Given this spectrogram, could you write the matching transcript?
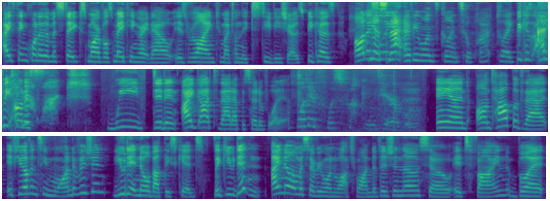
I think one of the mistakes Marvel's making right now is relying too much on these TV shows because honestly yes, not everyone's going to watch like Because I'll I be honest- watch. We didn't I got to that episode of What If. What if was fucking terrible. And on top of that, if you haven't seen WandaVision, you didn't know about these kids. Like you didn't. I know almost everyone watched WandaVision though, so it's fine. But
